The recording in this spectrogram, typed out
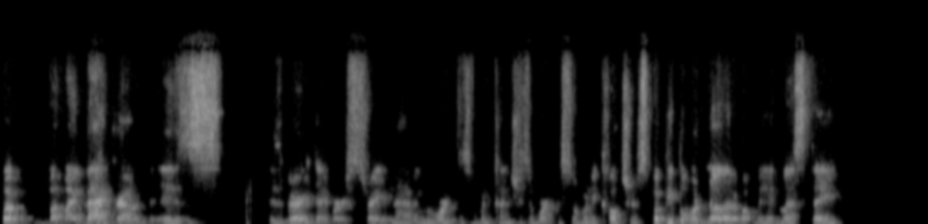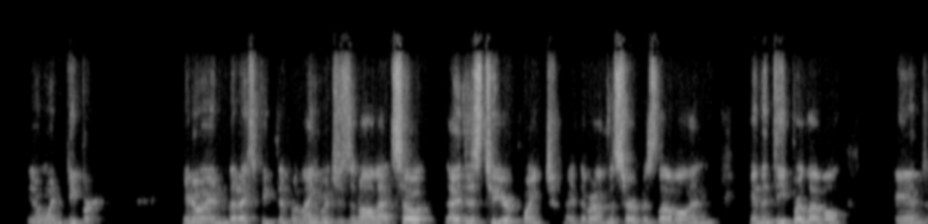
But but my background is is very diverse, right? And having worked in so many countries and worked with so many cultures, but people would know that about me unless they, you know, went deeper, you know, and that I speak different languages and all that. So I just to your point, right, around the surface level and and the deeper level, and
